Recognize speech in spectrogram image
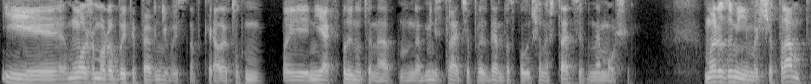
і можемо робити певні висновки але тут ми ніяк вплинути на адміністрацію президента сполучених штатів не можемо ми розуміємо що трамп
